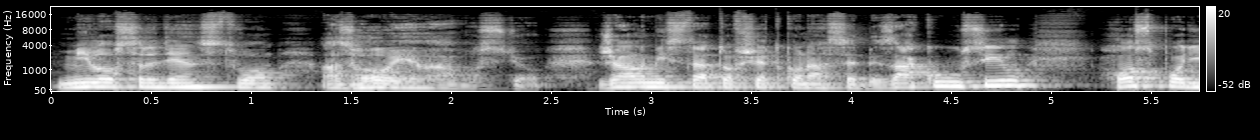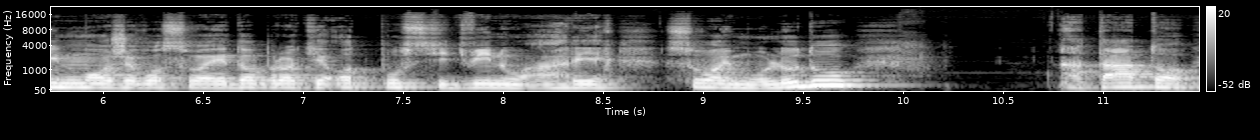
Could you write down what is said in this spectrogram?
milosrdenstvom a zhovievavosťou. Žalmista to všetko na sebe zakúsil, hospodin môže vo svojej dobrote odpustiť vinu a hriech svojmu ľudu, a táto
